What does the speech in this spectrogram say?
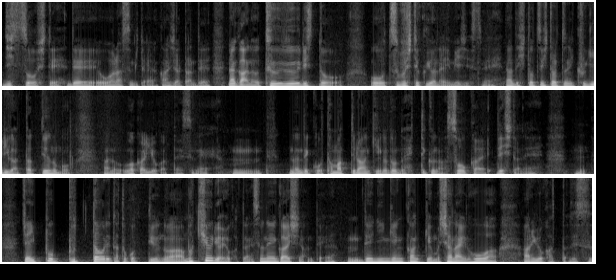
実装してで終わらすみたいな感じだったんでなんかあの ToDo リストを潰していくようなイメージですね。なんで一つ一つに区切りがあったっていうのもあの分かりよかったですね、うん、なんでこう溜まってる案件がどんどん減っていくのは爽快でしたね。うん。じゃあ一方、ぶっ倒れたとこっていうのは、まあ、給料は良かったんですよね、外資なんで。うん、で、人間関係も社内の方はあの良かったです。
